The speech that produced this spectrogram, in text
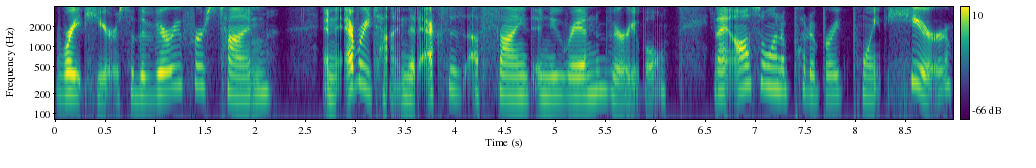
right here. So the very first time and every time that x is assigned a new random variable. And I also want to put a breakpoint here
